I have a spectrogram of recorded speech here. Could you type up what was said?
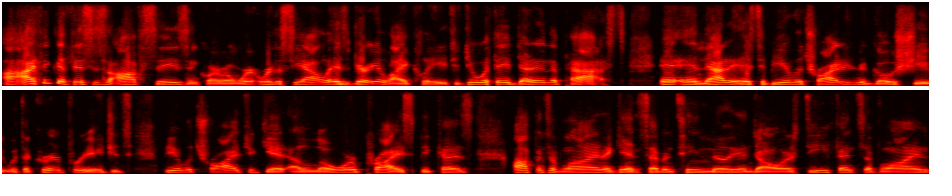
I think that this is an off season, Corbin, where, where the Seattle is very likely to do what they've done in the past and, and that is to be able to try to negotiate with the current free agents, be able to try to get a lower price because offensive line again 17 million dollars defensive line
